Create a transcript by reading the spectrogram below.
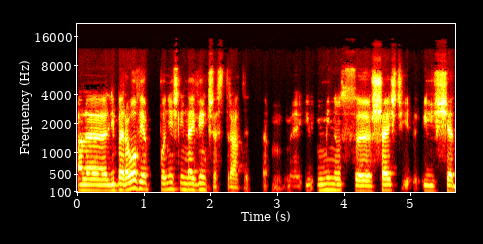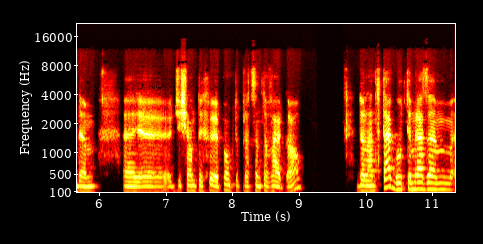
ale liberałowie ponieśli największe straty, minus 6,7 punktu procentowego do Landtagu. Tym razem e,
